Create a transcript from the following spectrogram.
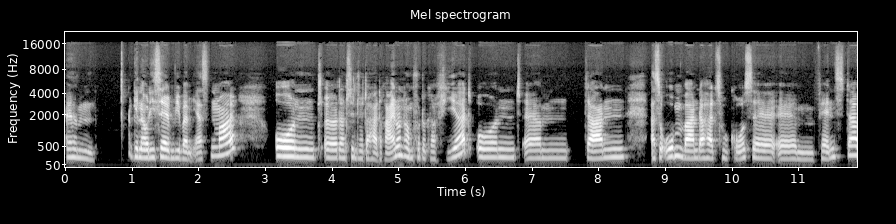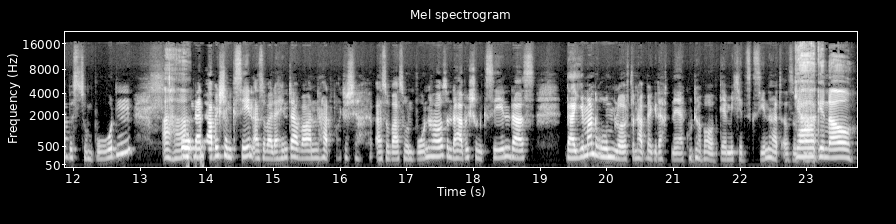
ähm, genau dieselben wie beim ersten Mal. Und äh, dann sind wir da halt rein und haben fotografiert. Und ähm, dann, also oben waren da halt so große ähm, Fenster bis zum Boden. Aha. Und dann habe ich schon gesehen, also weil dahinter waren, hat praktisch, also war so ein Wohnhaus und da habe ich schon gesehen, dass da jemand rumläuft und habe mir gedacht, naja gut, aber ob der mich jetzt gesehen hat, also Ja, keine genau.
